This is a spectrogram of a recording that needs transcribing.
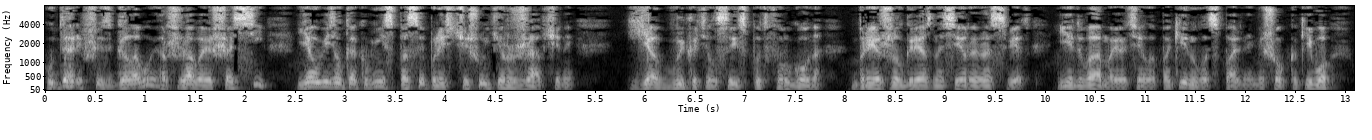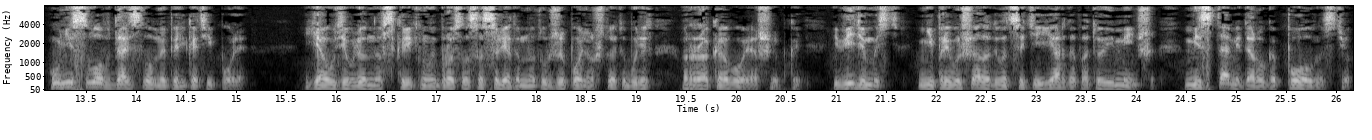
Ударившись головой о ржавое шасси, я увидел, как вниз посыпались чешуйки ржавчины. Я выкатился из-под фургона, брезжил грязно-серый рассвет. Едва мое тело покинуло спальный мешок, как его унесло вдаль, словно перекати поле. Я удивленно вскрикнул и бросился следом, но тут же понял, что это будет роковой ошибкой. Видимость не превышала двадцати ярдов, а то и меньше. Местами дорога полностью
